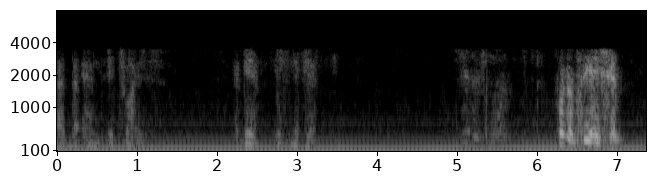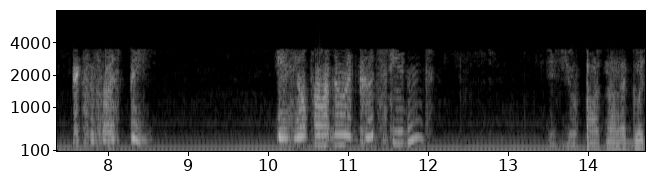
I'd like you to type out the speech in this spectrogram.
at the end. It rises. Again, listen again. Unit 1. Pronunciation. Exercise B. Is your partner a good student? Is your partner a good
